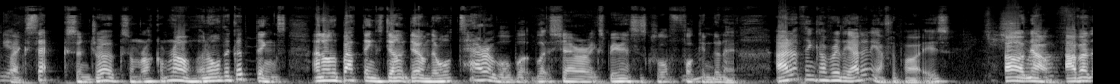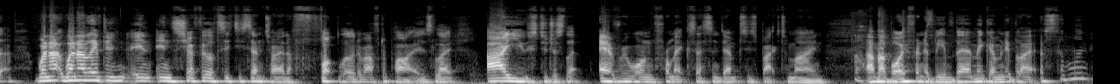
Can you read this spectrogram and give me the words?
Yeah. Like sex and drugs and rock and roll and all the good things and all the bad things. Don't do them. They're all terrible. But let's share our experiences because we've all fucking mm. done it. I don't think I've really had any after parties. Oh no! have. I've had when I when I lived in, in, in Sheffield city centre, I had a fuckload of after parties. Like I used to just let everyone from Excess and Dempsey's back to mine, Oh, and my boyfriend would be in Birmingham, and he'd be like, "Has someone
